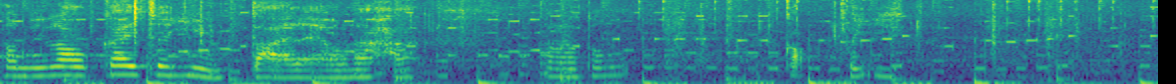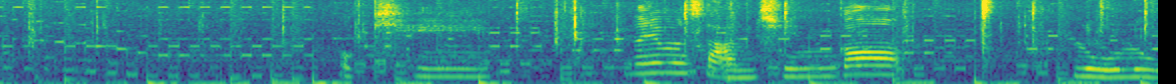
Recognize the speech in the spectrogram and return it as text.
ตอนนี้เราใกล้จะหิวตายแล้วนะคะ เราต้องกลับไปอีก โอเค ได้มาสามชิ้นก็หรูหรู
